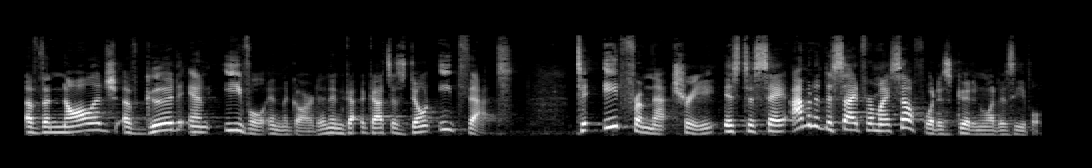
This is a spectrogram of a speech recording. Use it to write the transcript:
of the knowledge of good and evil in the garden. And God says, don't eat that. To eat from that tree is to say, I'm going to decide for myself what is good and what is evil.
